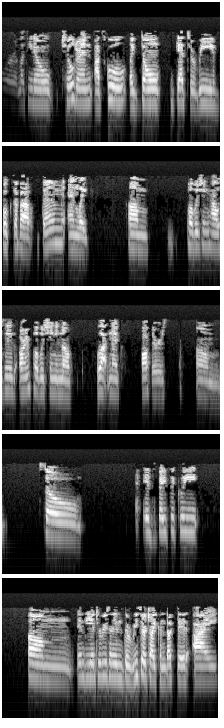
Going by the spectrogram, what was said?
or Latino children at school, like, don't get to read books about them and like, um, publishing houses aren't publishing enough Latinx authors. Um, so it's basically, um, in the interviews and in the research I conducted, I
